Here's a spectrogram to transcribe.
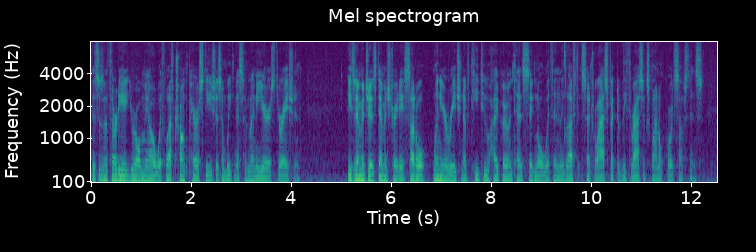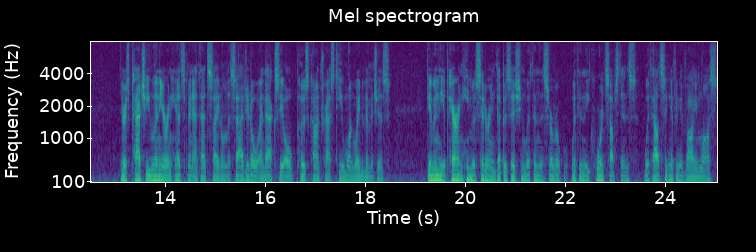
This is a 38 year old male with left trunk paresthesias and weakness of many years' duration. These images demonstrate a subtle linear region of T2 hypointense signal within the left central aspect of the thoracic spinal cord substance. There is patchy linear enhancement at that site on the sagittal and axial post-contrast T1 weighted images. Given the apparent hemosiderin deposition within the cervical within the cord substance without significant volume loss,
